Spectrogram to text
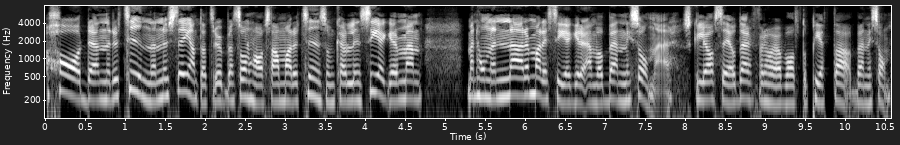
har den rutinen. Nu säger jag inte att Rubensson har samma rutin som Caroline Seger, men men hon är närmare seger än vad Bennison är, skulle jag säga. Och därför har jag valt att peta Bennison.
